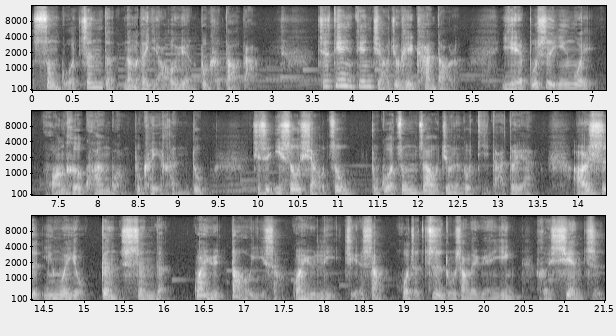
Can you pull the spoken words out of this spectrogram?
宋国真的那么的遥远不可到达，其实踮一踮脚就可以看到了，也不是因为黄河宽广不可以横渡，其实一艘小舟不过中朝就能够抵达对岸，而是因为有更深的关于道义上、关于礼节上或者制度上的原因和限制，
